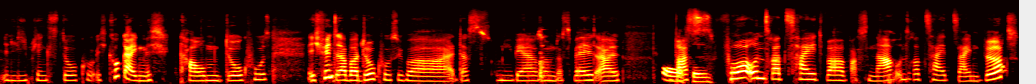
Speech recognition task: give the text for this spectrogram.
Lieblingsdoku. Ich gucke eigentlich kaum Dokus. Ich finde aber Dokus über das Universum, das Weltall, Oh, was same. vor unserer Zeit war, was nach unserer Zeit sein wird.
